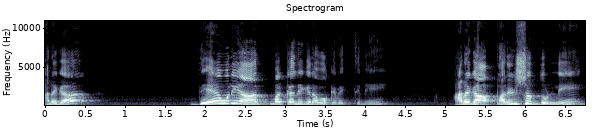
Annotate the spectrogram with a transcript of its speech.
అనగా దేవుని ఆత్మ కలిగిన ఒక వ్యక్తిని అనగా పరిశుద్ధుణ్ణి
